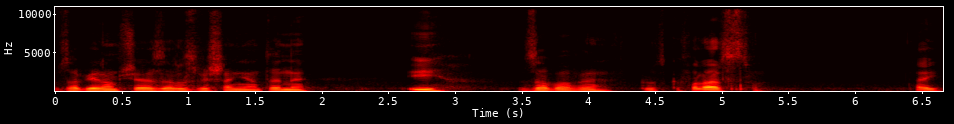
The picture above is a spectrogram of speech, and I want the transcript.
zabieram się za rozwieszenie anteny i zabawę w krótkofalarstwo. Hej.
